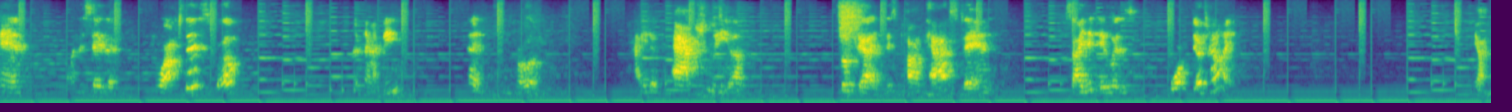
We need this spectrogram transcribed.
and I want to say that you watched this, well, I'm happy that people kind of actually um, looked at this podcast and decided it was worth their time. Yeah.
